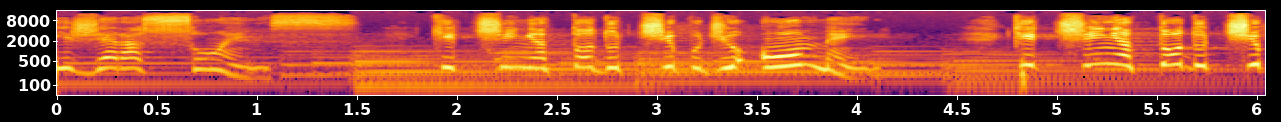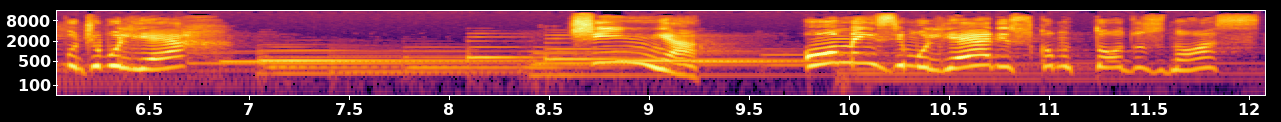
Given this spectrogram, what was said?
E gerações que tinha todo tipo de homem, que tinha todo tipo de mulher. Tinha homens e mulheres como todos nós,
